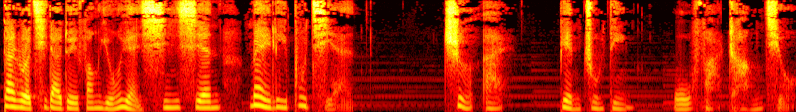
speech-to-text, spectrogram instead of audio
但若期待对方永远新鲜、魅力不减，这爱便注定无法长久。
